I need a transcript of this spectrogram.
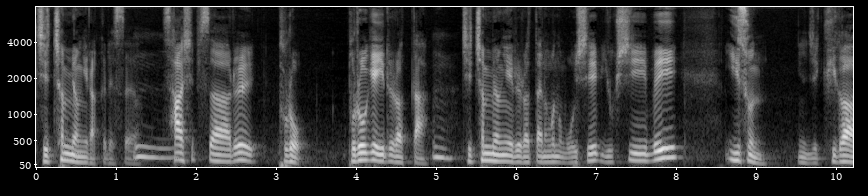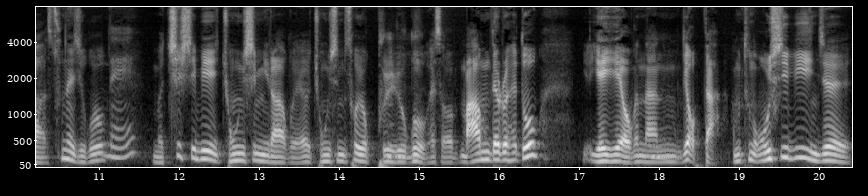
지천명이라 그랬어요. 음. 40살을 부록, 부록에 이르렀다. 음. 지천명에 이르렀다는 건 50, 60의 이순, 이제 귀가 순해지고 네. 뭐 70이 종심이라고 해요. 종심 소욕 음. 불유구 해서 마음대로 해도 예의에 어긋나는 음. 게 없다. 아무튼 50이 이제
